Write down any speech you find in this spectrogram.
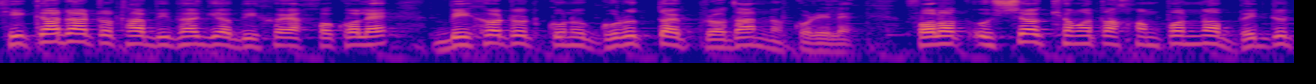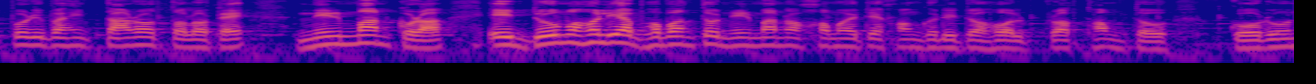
ঠিকাদাৰ তথা বিভাগীয় বিষয়াসকলে বিষয়টোত কোনো গুৰুত্বই প্ৰদান নকৰিলে। ফলত উচ্চ ক্ষমতা সম্পন্ন বিদ্যুৎ পৰিবাহী তাঁৰৰ তলতে নিৰ্মাণ কৰা এই দুমহলীয়া ভৱনটো নিৰ্মাণৰ সময়তে সংঘটিত হ'ল প্ৰথমটো কৰুণ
